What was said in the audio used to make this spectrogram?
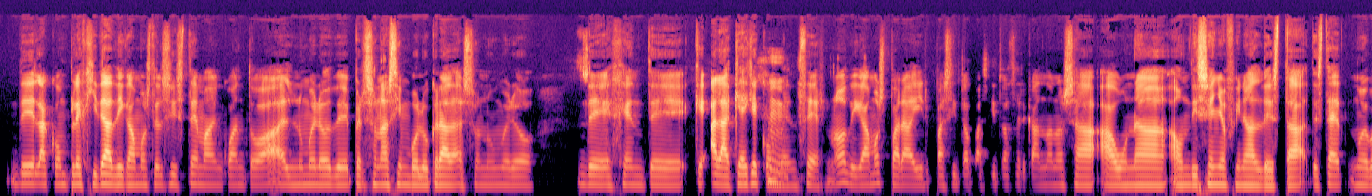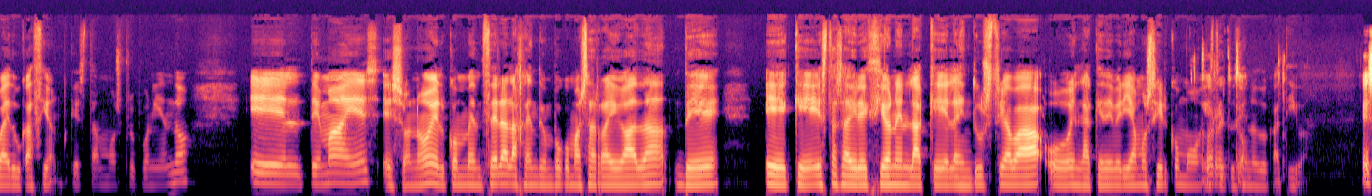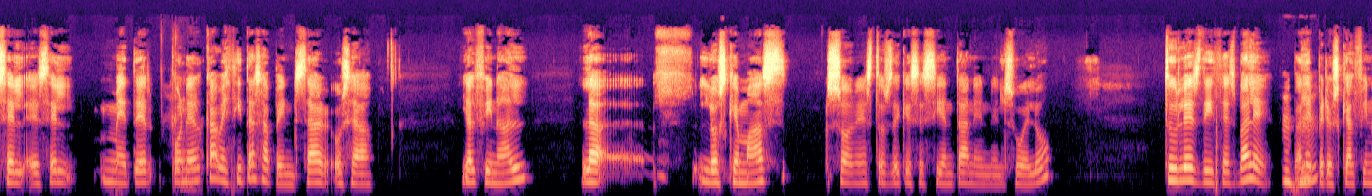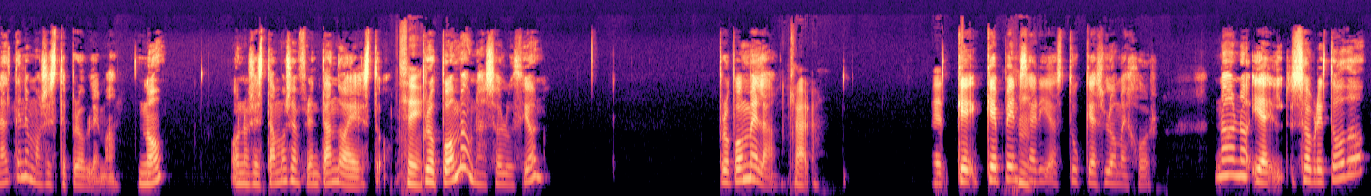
de, la complejidad, digamos, del sistema en cuanto al número de personas involucradas o número de gente que, a la que hay que convencer, ¿no? Digamos, para ir pasito a pasito acercándonos a, a, una, a un diseño final de esta, de esta nueva educación que estamos proponiendo. El tema es eso, ¿no? El convencer a la gente un poco más arraigada de eh, que esta es la dirección en la que la industria va o en la que deberíamos ir como institución educativa. Es el, es el meter, poner cabecitas a pensar, o sea, y al final la, los que más son estos de que se sientan en el suelo, tú les dices, vale, vale, pero es que al final tenemos este problema, ¿no? O nos estamos enfrentando a esto. Sí. Una solución. Propómela. Claro. ¿Qué, qué pensarías tú que es lo mejor? No, no, y sobre todo,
